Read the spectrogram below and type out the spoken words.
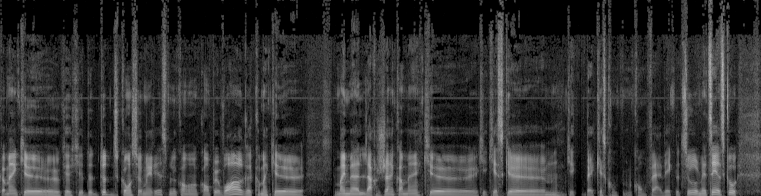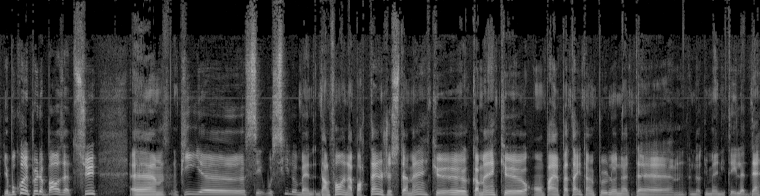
comment que, que- de, tout du consumérisme qu'on peut voir, comment que même euh, l'argent, comment que que- qu'est-ce que que- ben, qu'est-ce qu'on qu'on fait avec tout ça. Mais tu sais, il y a beaucoup un peu de base là-dessus. Euh, puis euh, c'est aussi là, ben, dans le fond en apportant justement que comment que on perd peut-être un peu notre, notre humanité là-dedans.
